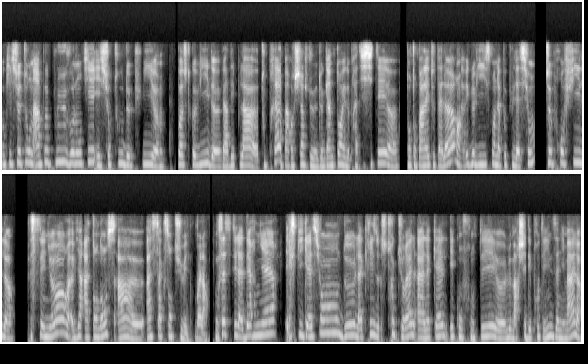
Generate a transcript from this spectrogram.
Donc ils se tournent un peu plus volontiers et surtout depuis euh, post-Covid euh, vers des plats euh, tout prêts par recherche de, gains de temps et de praticité dont on parlait tout à l'heure. Avec le vieillissement de la population, ce profil senior eh bien, a tendance à, à s'accentuer. Voilà. Donc ça, c'était la dernière explication de la crise structurelle à laquelle est confronté le marché des protéines animales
